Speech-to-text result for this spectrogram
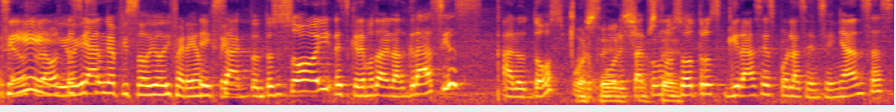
Sí, programa hoy es especial. un episodio diferente. Exacto. Entonces hoy les queremos dar las gracias a los dos por, ustedes, por estar con nosotros. Gracias por las enseñanzas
